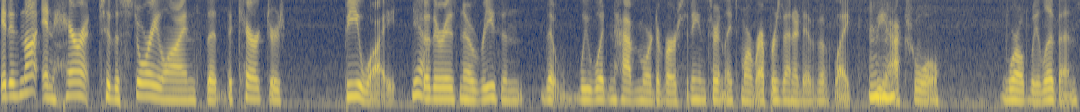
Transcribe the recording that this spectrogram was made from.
it is not inherent to the storylines that the characters be white. Yeah. So there is no reason that we wouldn't have more diversity, and certainly it's more representative of like the actual world we live in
